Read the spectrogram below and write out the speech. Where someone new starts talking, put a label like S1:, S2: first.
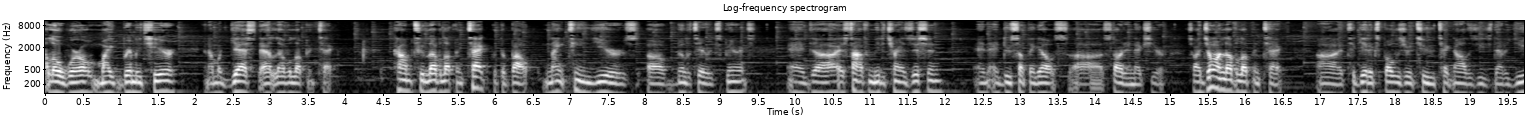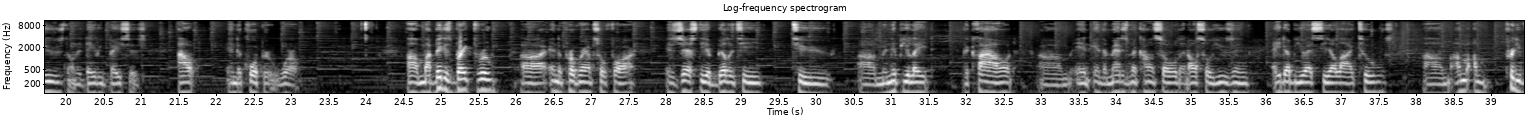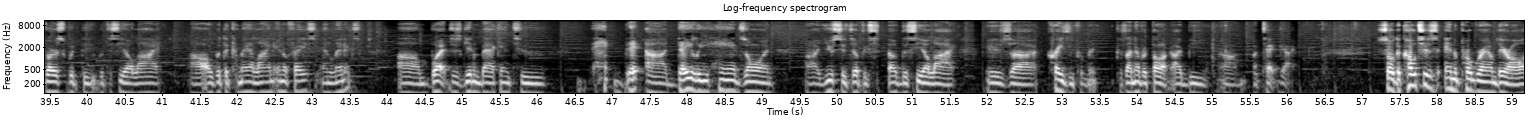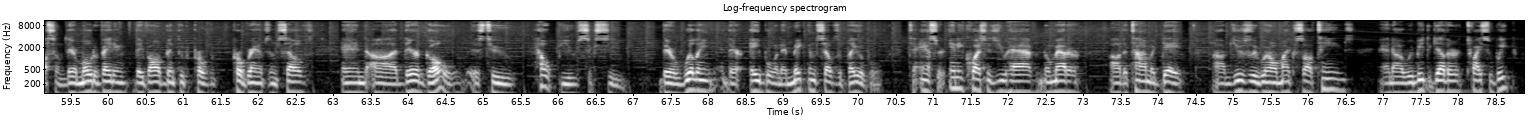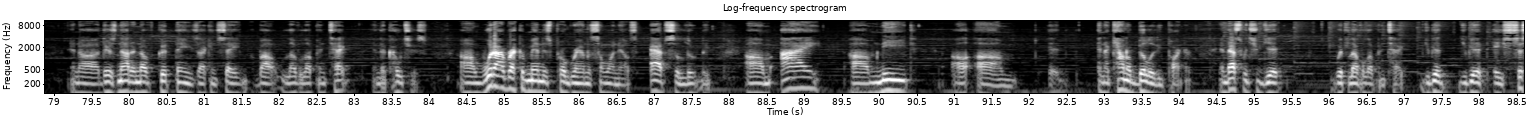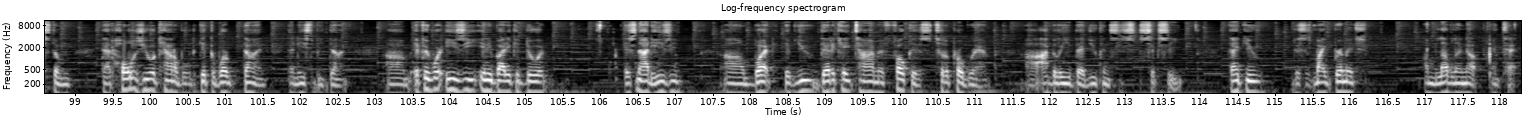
S1: Hello world, Mike Brimage here, and I'm a guest at Level Up in Tech. Come to Level Up in Tech with about 19 years of military experience, and uh, it's time for me to transition and, and do something else uh, starting next year. So I joined Level Up in Tech uh, to get exposure to technologies that are used on a daily basis out in the corporate world. Um, my biggest breakthrough uh, in the program so far is just the ability to uh, manipulate the cloud um, in, in, the management console and also using AWS CLI tools. Um, I'm, I'm, pretty versed with the with the CLI uh, or with the command line interface in Linux, um, but just getting back into uh, daily hands-on uh, usage of the of the CLI is uh, crazy for me because I never thought I'd be um, a tech guy. So the coaches in the program, they're awesome. They're motivating. They've all been through the pro programs themselves. And uh, their goal is to help you succeed. They're willing, they're able, and they make themselves available to answer any questions you have, no matter uh, the time of day. Um, usually we're on Microsoft Teams and uh, we meet together twice a week. And uh, there's not enough good things I can say about Level Up in Tech and the coaches. Um, would I recommend this program to someone else? Absolutely. Um, I um, need uh, um, an accountability partner, and that's what you get with Level Up in Tech. You get you get a system that holds you accountable to get the work done that needs to be done. Um, if it were easy, anybody could do it. It's not easy, um, but if you dedicate time and focus to the program, uh, I believe that you can succeed. Thank you. This is Mike Brimage. I'm leveling up in tech.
